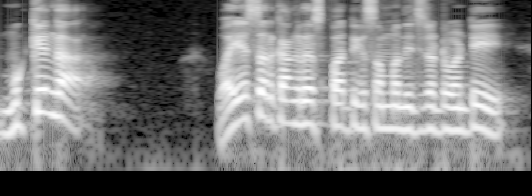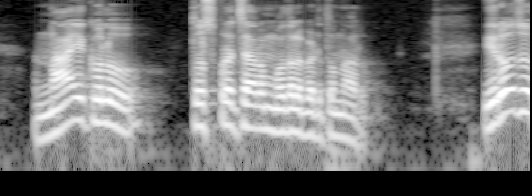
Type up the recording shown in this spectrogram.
ముఖ్యంగా వైఎస్ఆర్ కాంగ్రెస్ పార్టీకి సంబంధించినటువంటి నాయకులు దుష్ప్రచారం మొదలు పెడుతున్నారు. ఈరోజు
